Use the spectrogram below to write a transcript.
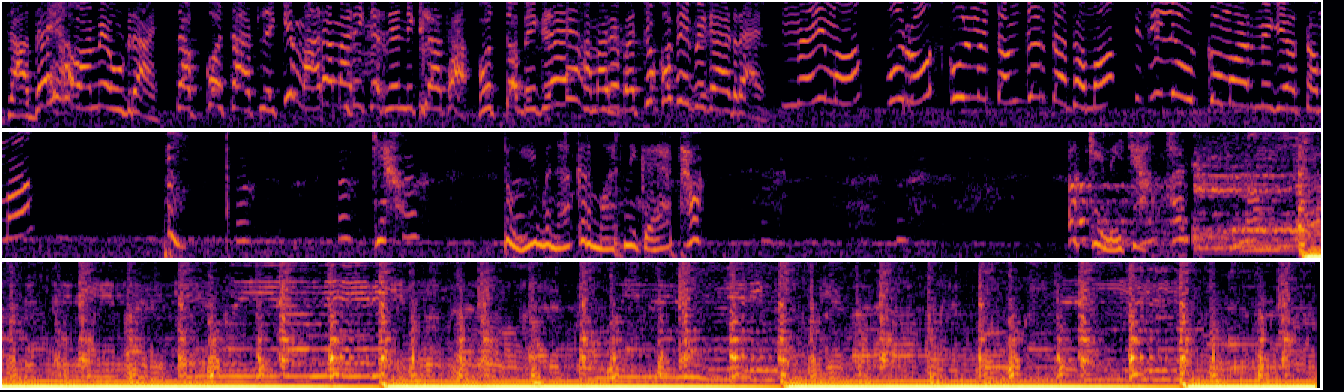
ज़्यादा ही हवा में उड़ रहा है। सबको साथ लेके मारा मारी करने निकला था। खुद तो बिगड़ा है हमारे बच्चों को भी बिगाड़ रहा है। नहीं माँ वो रोज स्कूल में तंग करता था माँ। इसीलिए उसको मारने गया था माँ। क्या? टोली बनाकर मारने गया था? अकेले जा।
